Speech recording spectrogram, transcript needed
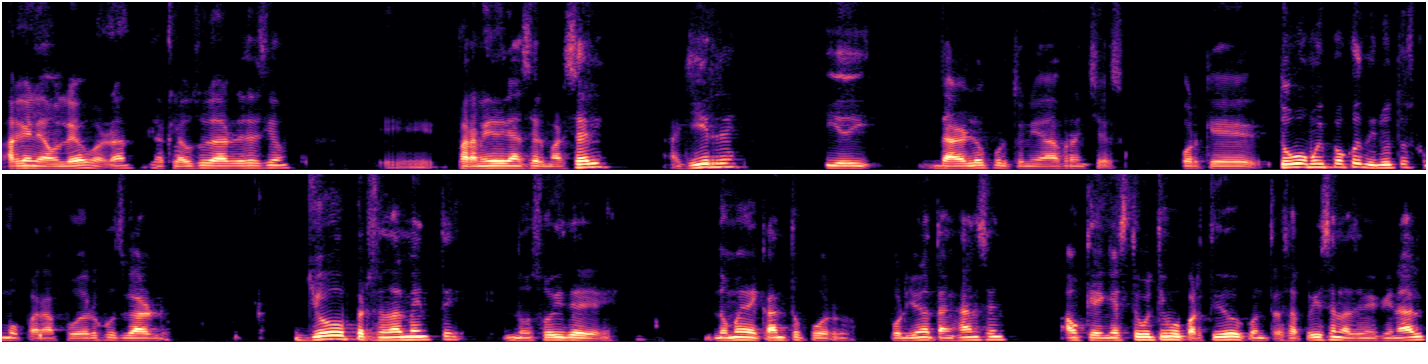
Páguenle a Don Leo, ¿verdad? La cláusula de recesión. Eh, para mí deberían ser Marcel, Aguirre y darle oportunidad a Francesco, porque tuvo muy pocos minutos como para poder juzgarlo. Yo personalmente no soy de, no me decanto por, por Jonathan Hansen, aunque en este último partido contra Saprissa en la semifinal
